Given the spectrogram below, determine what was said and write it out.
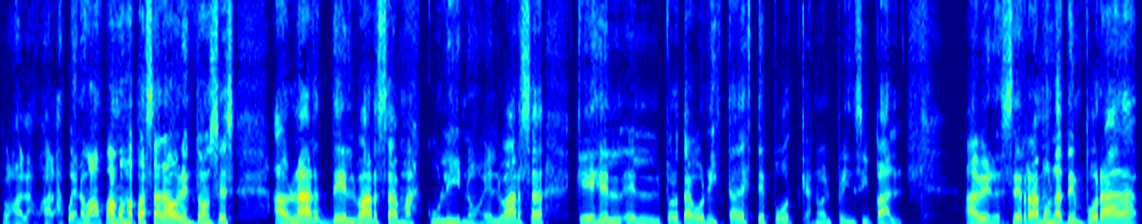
Ojalá, ojalá. Bueno, va- vamos a pasar ahora entonces a hablar del Barça masculino, el Barça que es el, el protagonista de este podcast, ¿no? El principal. A ver, cerramos la temporada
